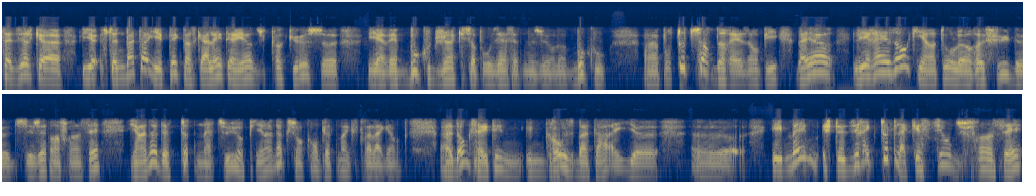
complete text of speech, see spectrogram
C'est-à-dire que c'était une bataille épique parce qu'à l'intérieur du caucus, euh, il y avait beaucoup de gens qui s'opposaient à cette mesure-là, beaucoup, euh, pour toutes sortes de raisons. Puis d'ailleurs, les raisons qui entourent le refus du cégep en français, il y en a de toute nature, puis il y en a qui sont complètement extravagantes. Euh, donc, ça a été une, une grosse bataille. euh, euh, et même, je te dirais que toute la question du français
